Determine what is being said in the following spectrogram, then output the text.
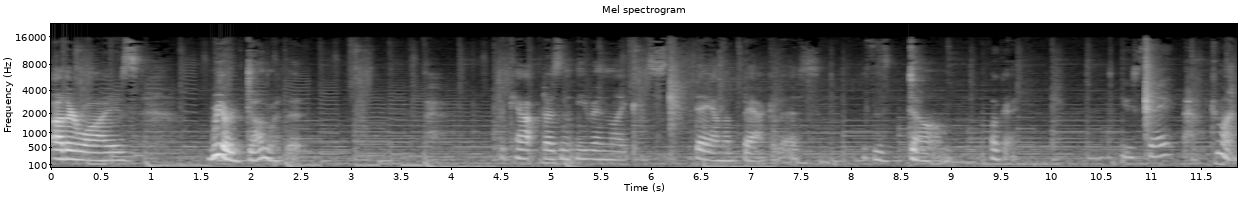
Otherwise, we are done with it. The cap doesn't even like stay on the back of this. This is dumb. Okay. You stay? Come on.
